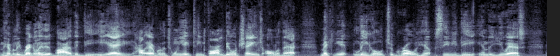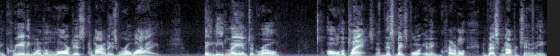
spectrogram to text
and heavily regulated by the DEA. However, the 2018 Farm Bill changed all of that, making it legal to grow hemp CBD in the U.S. and creating one of the largest commodities worldwide. They need land to grow all the plants. Now, this makes for an incredible investment opportunity,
